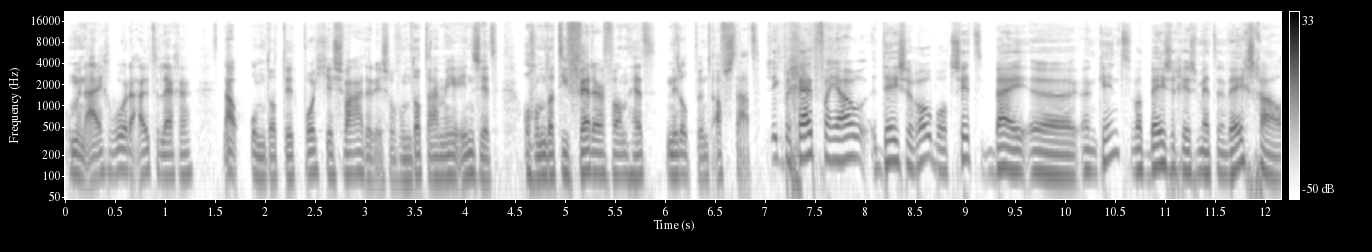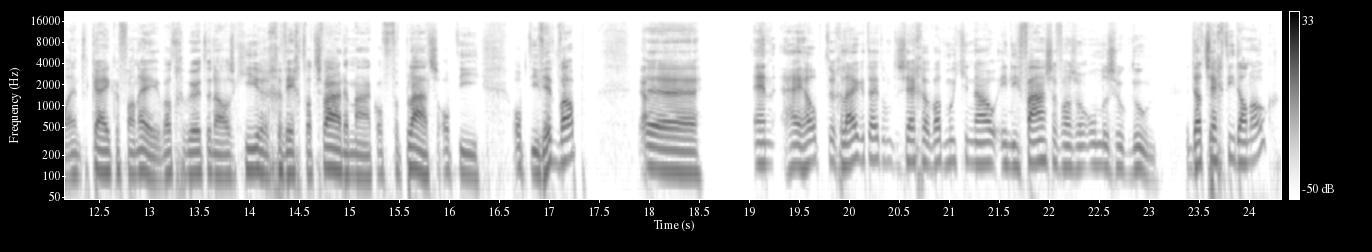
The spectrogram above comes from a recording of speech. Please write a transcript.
om in eigen woorden uit te leggen... nou, omdat dit potje zwaarder is, of omdat daar meer in zit... of omdat die verder van het middelpunt afstaat. Dus ik begrijp van jou, deze robot zit bij uh, een kind... wat bezig is met een weegschaal en te kijken van... hé, hey, wat gebeurt er nou als ik hier een gewicht wat zwaarder maak... of verplaats op die, op die wipwap... Ja. Uh, en hij helpt tegelijkertijd om te zeggen... wat moet je nou in die fase van zo'n onderzoek doen? Dat zegt hij dan ook?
